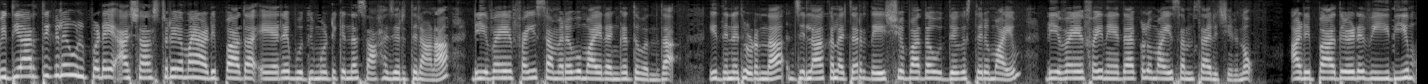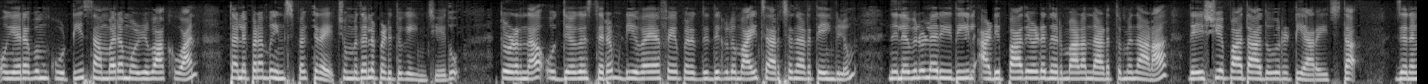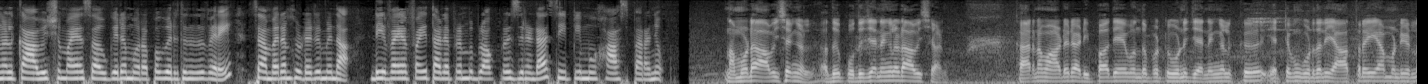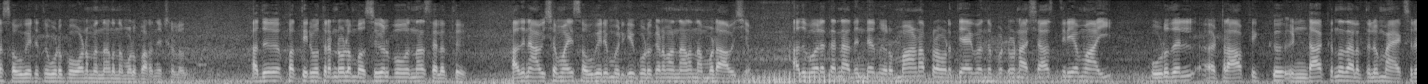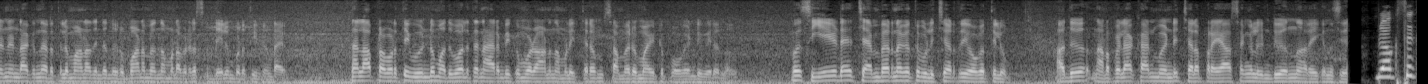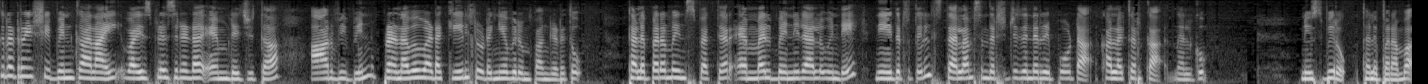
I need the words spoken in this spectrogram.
വിദ്യാർത്ഥികളെ ഉൾപ്പെടെ അശാസ്ത്രീയമായ അടിപ്പാത ഏറെ ബുദ്ധിമുട്ടിക്കുന്ന സാഹചര്യത്തിലാണ് ഡിവൈഎഫ്ഐ സമരവുമായി രംഗത്ത് വന്നത്. ഇതിനെ തുടർന്ന് ജില്ലാ കലക്ടർ ദേശീയപാത ഉദ്യോഗസ്ഥരുമായും ഡിവൈഎഫ്ഐ നേതാക്കളുമായി സംസാരിച്ചിരുന്നു. അടിപ്പാതയുടെ വീതിയും ഉയരവും കൂട്ടി സമരം ഒഴിവാക്കുവാൻ തളിപ്പറമ്പ് ഇൻസ്പെക്ടറെ ചുമതലപ്പെടുത്തുകയും ചെയ്തു. തുടർന്ന് ഉദ്യോഗസ്ഥരും ഡിവൈഎഫ്ഐ പ്രതിനിധികളുമായി ചർച്ച നടത്തിയെങ്കിലും നിലവിലുള്ള രീതിയിൽ അടിപ്പാതയുടെ നിർമ്മാണം നടത്തുമെന്നാണ് ദേശീയപാത അതോറിറ്റി അറിയിച്ചത്. ജനങ്ങൾക്ക് ആവശ്യമായ സൗകര്യം ഉറപ്പുവരുത്തുന്നതുവരെ സമരം തുടരുമെന്ന് DYFI Taliparamba block president C P Muhas പറഞ്ഞു. നമ്മുടെ ആവശ്യങ്ങൾ അത് പൊതുജനങ്ങളുടെ ആവശ്യമാണ്. കാരണം ആടെ ഒരു അടിപ്പാതയായി ബന്ധപ്പെട്ടുകൊണ്ട് ജനങ്ങൾക്ക് ഏറ്റവും കൂടുതൽ യാത്ര ചെയ്യാൻ വേണ്ടിയുള്ള സൗകര്യത്തിൽ കൂടെ പോകണമെന്നാണ് നമ്മൾ പറഞ്ഞിട്ടുള്ളത്. അത് പത്തിരുപത്തിരണ്ടോളം ബസ്സുകൾ പോകുന്ന സ്ഥലത്ത് അതിനാവശ്യമായ സൗകര്യം ഒരുക്കി കൊടുക്കണമെന്നാണ് നമ്മുടെ ആവശ്യം. അതുപോലെ തന്നെ അതിന്റെ നിർമ്മാണ പ്രവൃത്തിയായി ബന്ധപ്പെട്ടുകൊണ്ട് അശാസ്ത്രീയമായി കൂടുതൽ ട്രാഫിക് ഉണ്ടാക്കുന്ന തലത്തിലും ആക്സിഡന്റ് ഉണ്ടാക്കുന്ന തരത്തിലുമാണ് അതിന്റെ നിർമ്മാണം എന്ന് നമ്മൾ അവരുടെ ശ്രദ്ധയിലും പെടുത്തിയിട്ടുണ്ടായത്. എന്നാൽ ആ പ്രവൃത്തി വീണ്ടും അതുപോലെ തന്നെ ആരംഭിക്കുമ്പോഴാണ് നമ്മൾ ഇത്തരം സമരമായിട്ട് പോകേണ്ടി വരുന്നത്. ഇപ്പോൾ സി എയുടെ ചേംബറിനകത്ത് വിളിച്ചേർത്ത യോഗത്തിലും അത് നടപ്പിലാക്കാൻ വേണ്ടി ചില പ്രയാസങ്ങൾ ഉണ്ട് എന്ന് അറിയിക്കുന്ന block secretary Shibin Kanayi vice president M Rajitha R Vipin Pranav Vadakkeel തുടങ്ങിയവരും പങ്കെടുത്തു. തളിപ്പറമ്പ് ഇൻസ്പെക്ടർ എം എൽ ബെന്നിലാലുവിന്റെ നേതൃത്വത്തിൽ സ്ഥലം സന്ദർശിച്ചതിന്റെ റിപ്പോർട്ട് കളക്ടർക്ക് നൽകും. News bureau Taliparamba.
